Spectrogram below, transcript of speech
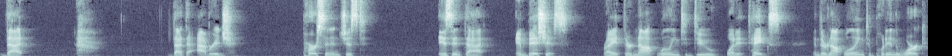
that that the average person just isn't that ambitious, right? They're not willing to do what it takes, and they're not willing to put in the work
